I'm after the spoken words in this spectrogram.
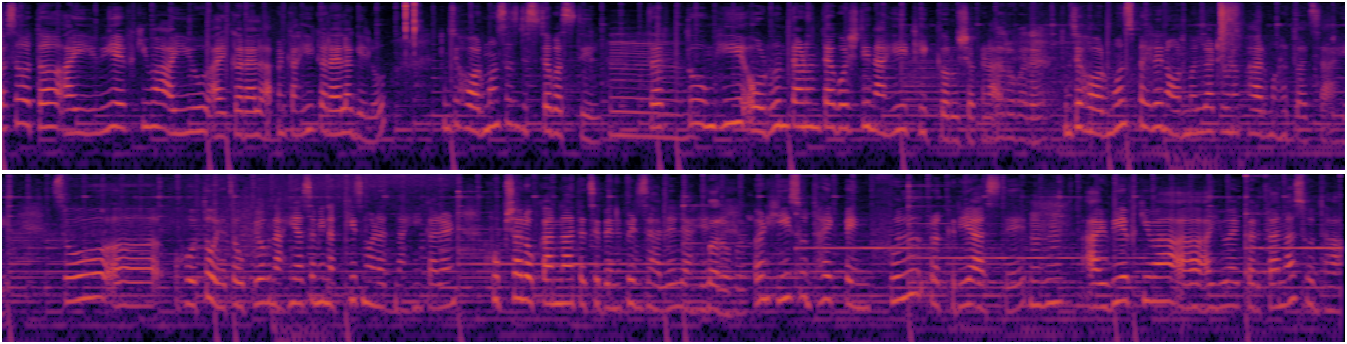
कसं होतं आय व्ही एफ किंवा आय यू आय करायला आपण काही करायला गेलो तुमचे हॉर्मोन्सच डिस्टर्ब असतील तर तुम्ही ओढून ताणून त्या गोष्टी नाही ठीक करू शकणार. तुमचे हॉर्मोन्स पहिले नॉर्मलला ठेवणं फार महत्त्वाचं आहे. सो होतो ह्याचा उपयोग नाही असं मी नक्कीच म्हणत नाही कारण खूपशा लोकांना त्याचे बेनिफिट झालेले आहेत. बरोबर. पण ही सुद्धा एक पेनफुल प्रक्रिया असते. आय व्ही एफ किंवा आय यू आय करताना सुद्धा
